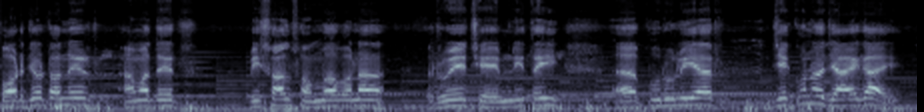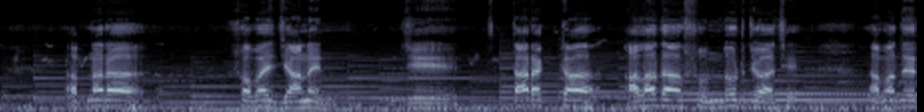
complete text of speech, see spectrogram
পর্যটনের আমাদের বিশাল সম্ভাবনা রয়েছে। এমনিতেই পুরুলিয়ার যে কোনো জায়গায় আপনারা সবাই জানেন যে তার একটা আলাদা সৌন্দর্য আছে। আমাদের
